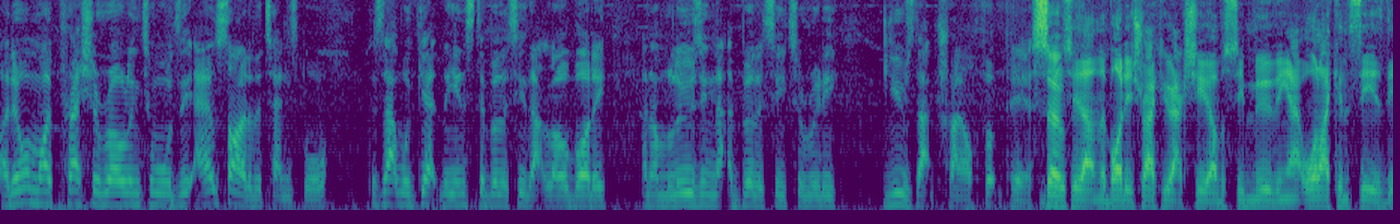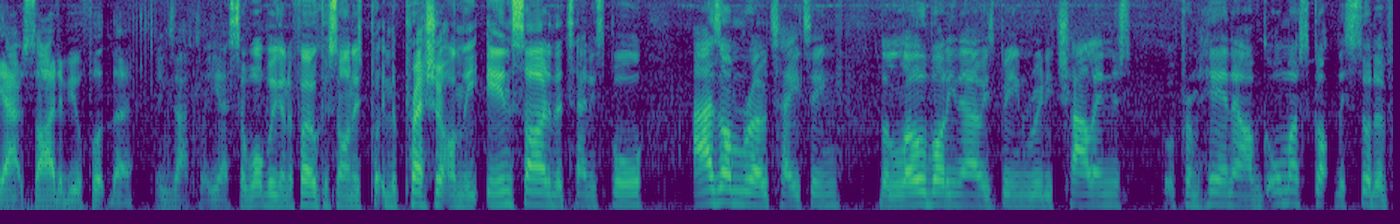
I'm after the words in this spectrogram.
I don't want my pressure rolling towards the outside of the tennis ball because that would get the instability of that lower body and I'm losing that ability to really use that trail foot Piers. So So you see that on the BodiTrak, you're actually obviously moving out. All I can see is the outside of your foot there. Exactly, yeah. So what we're going to focus on is putting the pressure on the inside of the tennis ball. As I'm rotating, the lower body now is being really challenged. But from here now, I've almost got this sort of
